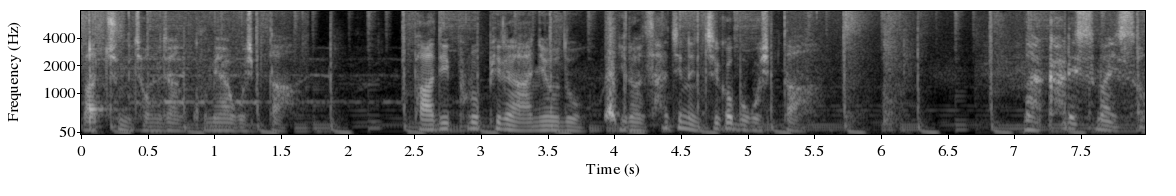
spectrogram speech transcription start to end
맞춤 정장 구매하고 싶다. 바디 프로필은 아니어도 이런 사진은 찍어보고 싶다. 나 카리스마 있어.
